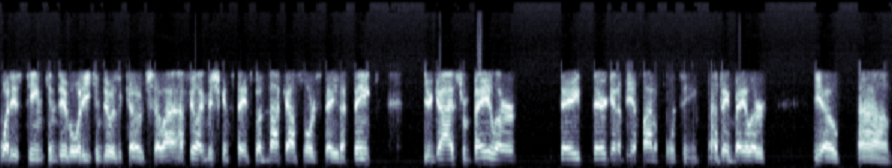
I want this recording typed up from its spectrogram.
what his team can do, but what he can do as a coach. So I, I feel like Michigan State's going to knock out Florida State. I think your guys from Baylor, they they're going to be a Final Four team. I think Baylor, you know, um,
